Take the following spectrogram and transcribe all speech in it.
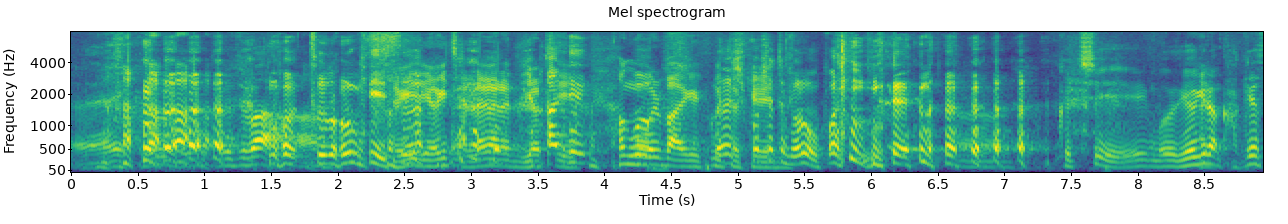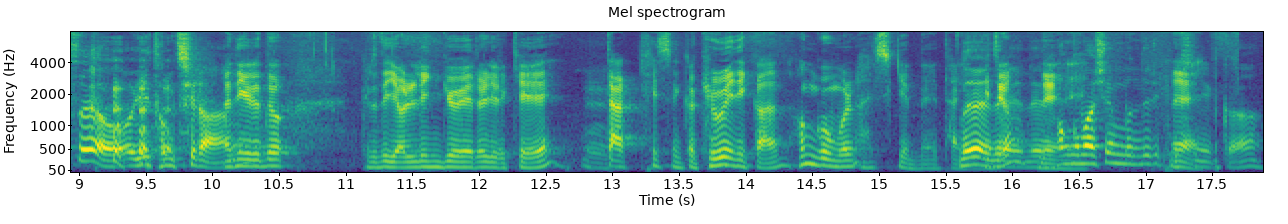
에이, 그러지- 마. 뭐 들어오는 게 있어요. 여기, 여기 잘 나가는 역시 아니, 헌금을 뭐, 받고 내가 또10% 교회는. 별로 못 받는데. 그치. 뭐 여기랑 같겠어요. 이 덩치랑. 아니 그래도 그래도 열린 교회를 이렇게 네. 딱 했으니까 교회니까 헌금을 하시겠네 당연히 네, 그죠? 네, 네. 네네. 헌금하시는 분들이 네. 계시니까.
